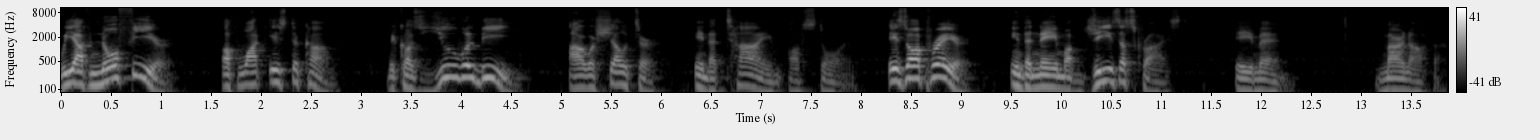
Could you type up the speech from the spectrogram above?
We have no fear of what is to come because you will be our shelter in the time of storm. Is our prayer in the name of Jesus Christ. Amen. Maranatha.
